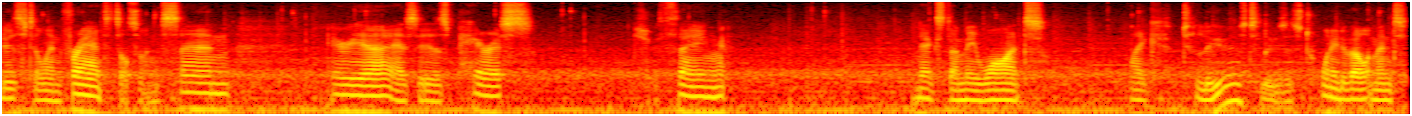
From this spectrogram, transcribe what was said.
It is still in France. It's also in the Seine area, as is Paris. Sure thing. Next I may want like Toulouse. Toulouse is 20 development.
